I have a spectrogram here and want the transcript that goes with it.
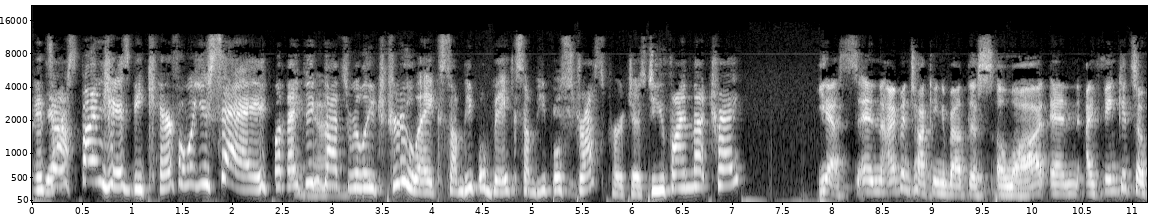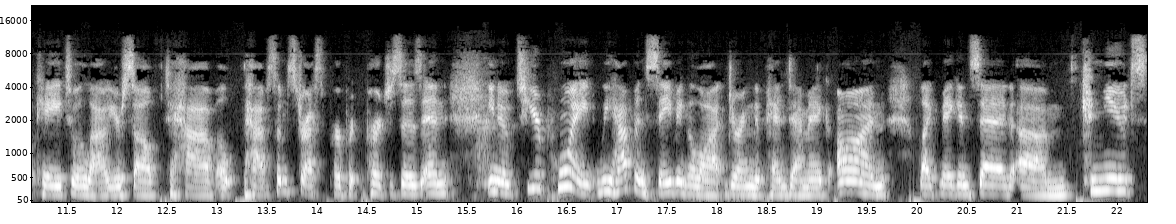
It's Yeah. our sponges. Be careful what you say. But I think Yeah. that's really true. Like some people bake, some people stress purchase. Do you find that, Trae? Yes, and I've been talking about this a lot, and I think it's okay to allow yourself to have a, have some stress pur- purchases. And you know, to your point, we have been saving a lot during the pandemic on, like Megan said, um, commutes.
